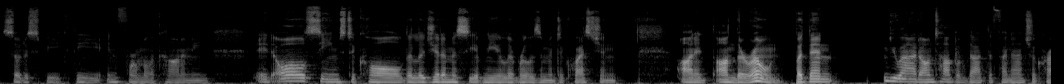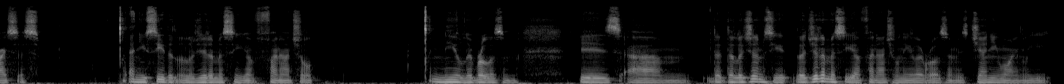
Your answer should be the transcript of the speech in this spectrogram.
so to speak, the informal economy, it all seems to call the legitimacy of neoliberalism into question on it, on their own. But then you add on top of that the financial crisis, and you see that the legitimacy of financial neoliberalism is um, the, the legitimacy legitimacy of financial neoliberalism is genuinely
